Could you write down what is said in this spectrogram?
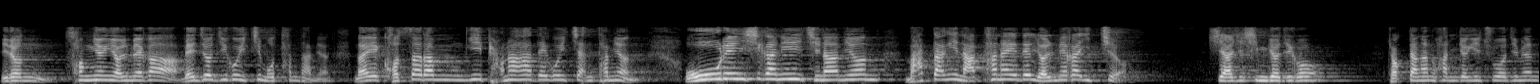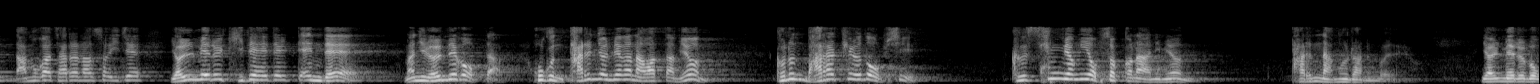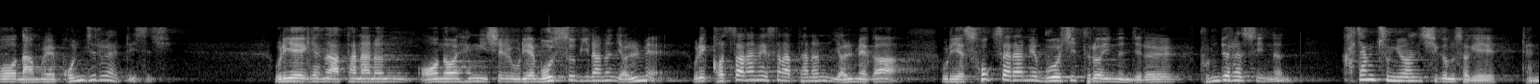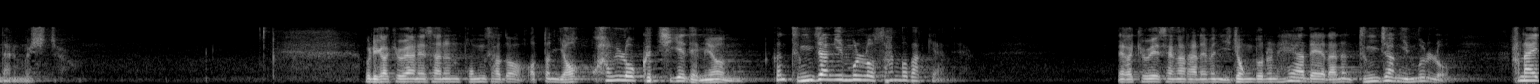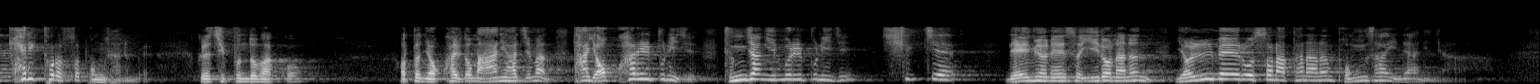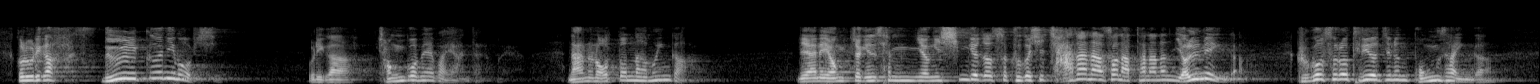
이런 성령의 열매가 맺어지고 있지 못한다면, 나의 겉사람이 변화되고 있지 않다면, 오랜 시간이 지나면 마땅히 나타나야 될 열매가 있죠. 씨앗이 심겨지고 적당한 환경이 주어지면 나무가 자라나서 이제 열매를 기대해야 될 때인데 만일 열매가 없다. 혹은 다른 열매가 나왔다면 그거는 말할 필요도 없이 그 생명이 없었거나 아니면 다른 나무라는 거예요. 열매를 보고 나무의 본질을 알 수 있으시. 우리에게 나타나는 언어, 행실, 우리의 모습이라는 열매, 우리 겉사람에서 나타나는 열매가 우리의 속사람에 무엇이 들어있는지를 분별할 수 있는 가장 중요한 시금석이 된다는 것이죠. 우리가 교회 안에서 하는 봉사도 어떤 역할로 그치게 되면 그건 등장인물로서 한 것밖에 아니에요. 내가 교회 생활 하려면 이 정도는 해야 돼라는 등장인물로 하나의 캐릭터로서 봉사하는 거예요. 그래서 직분도 받고 어떤 역할도 많이 하지만 다 역할일 뿐이지 등장인물일 뿐이지 실제 내면에서 일어나는 열매로서 나타나는 봉사이냐 아니냐. 그걸 우리가 늘 끊임없이 우리가 점검해 봐야 한다는 거예요. 나는 어떤 나무인가? 내 안에 영적인 생명이 심겨져서 그것이 자라나서 나타나는 열매인가? 그것으로 드려지는 봉사인가?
